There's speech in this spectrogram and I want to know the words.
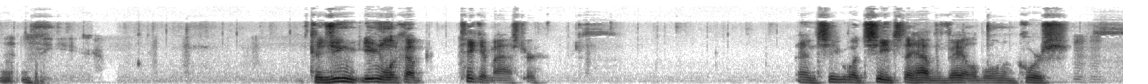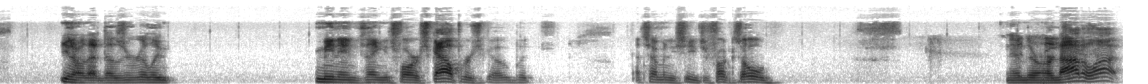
Let's see here. because you can you can look up Ticketmaster and see what seats they have available, and of course, hmm you know that doesn't really mean anything as far as scalpers go, but that's how many seats are fucking sold, and there are not a lot.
